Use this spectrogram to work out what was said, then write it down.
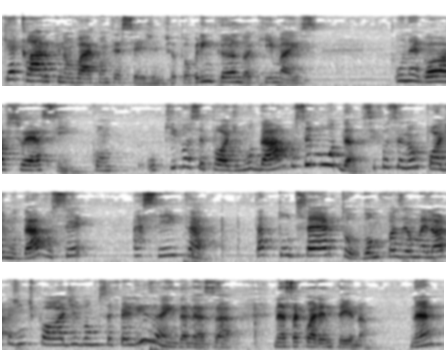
Que é claro que não vai acontecer, gente. Eu tô brincando aqui, mas o negócio é assim: com o que você pode mudar, você muda. Se você não pode mudar, você aceita. Tá tudo certo. Vamos fazer o melhor que a gente pode. Vamos ser felizes ainda nessa, nessa quarentena, né?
